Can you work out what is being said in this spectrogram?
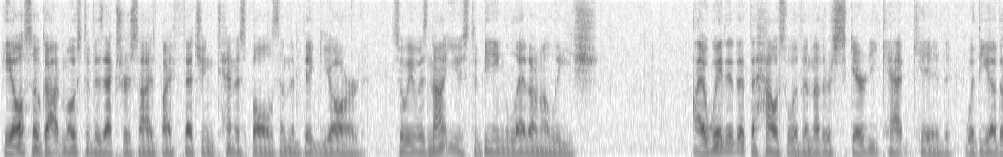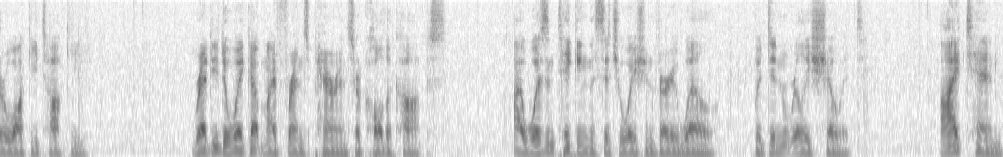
He also got most of his exercise by fetching tennis balls in the big yard, so he was not used to being led on a leash. I waited at the house with another scaredy cat kid with the other walkie talkie, ready to wake up my friend's parents or call the cops. I wasn't taking the situation very well, but didn't really show it. I tend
